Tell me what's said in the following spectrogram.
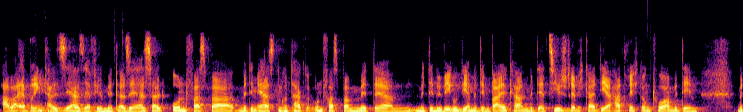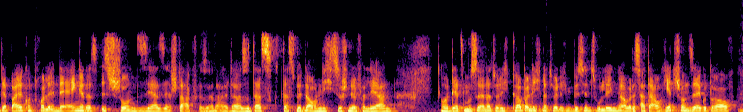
aber er bringt halt sehr, sehr viel mit. Also er ist halt unfassbar mit dem ersten Kontakt und unfassbar mit der, mit den Bewegungen, die er mit dem Ball kann, mit der Zielstrebigkeit, die er hat Richtung Tor, mit dem, mit der Ballkontrolle in der Enge. Das ist schon sehr, sehr stark für sein Alter. Also das, das wird er auch nicht so schnell verlieren. Und jetzt muss er natürlich körperlich natürlich ein bisschen zulegen, aber das hat er auch jetzt schon sehr gut drauf. Ja.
